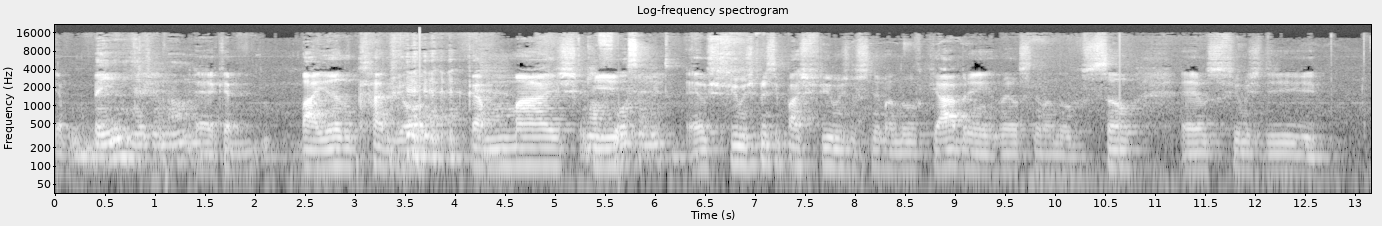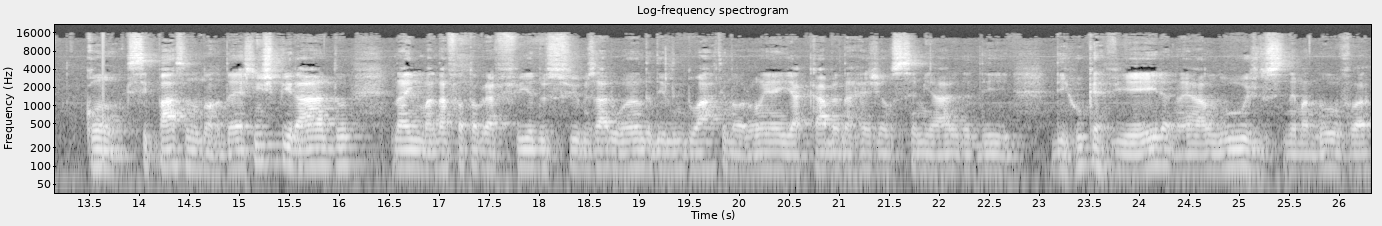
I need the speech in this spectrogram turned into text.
que é bem regional, né? É, que é baiano, carioca, mas que muito... é, os filmes, os principais filmes do cinema novo que abrem é o cinema novo são é, os filmes de com, que se passam no Nordeste, inspirado na, na fotografia dos filmes Aruanda, de Linduarte Noronha e acaba na região semiárida de, de Hooker Vieira, né, a luz do cinema novo,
